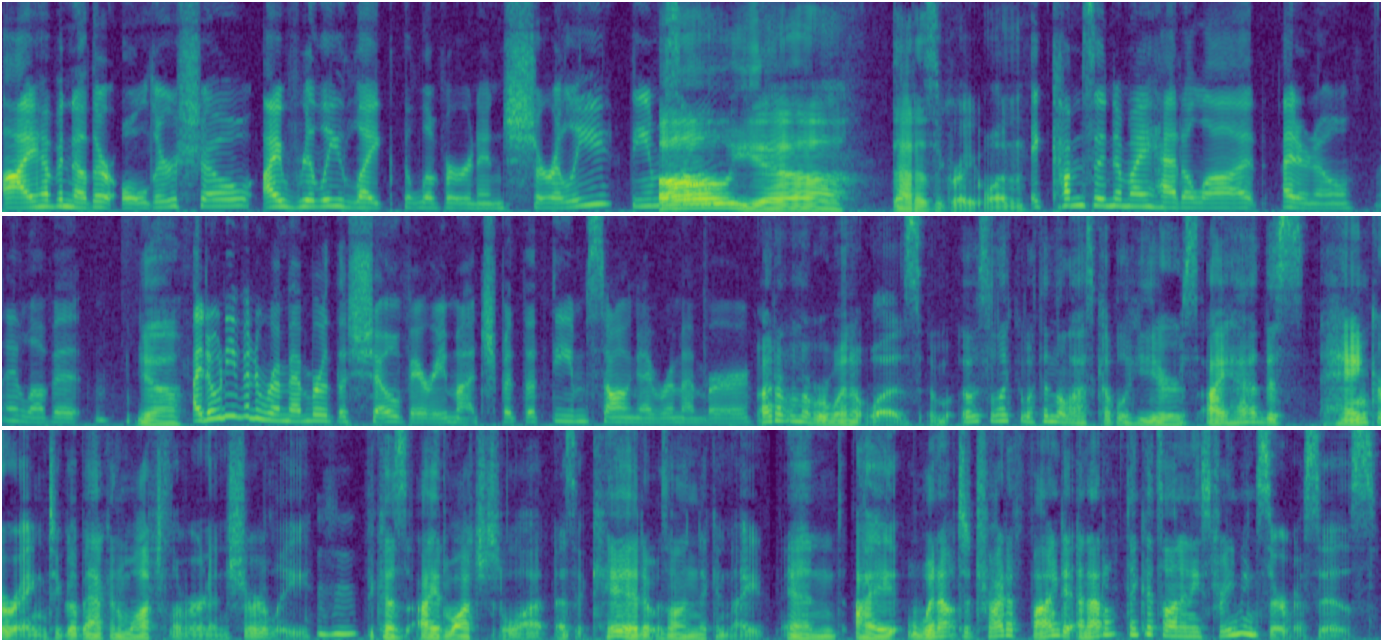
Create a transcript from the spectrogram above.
I have another older show. I really like the Laverne and Shirley theme oh, song. Oh yeah, that is a great one. It comes into my head a lot. I don't know. I love it. Yeah. I don't even remember the show very much, but the theme song I remember. I don't remember when it was. It was like within the last couple of years. I had this hankering to go back and watch Laverne and Shirley mm-hmm. because I had watched it a lot as a kid. It was on Nick at Nite, and I went out to try to find it, and I don't think it's on any streaming services.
